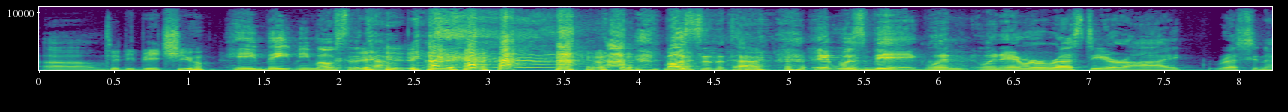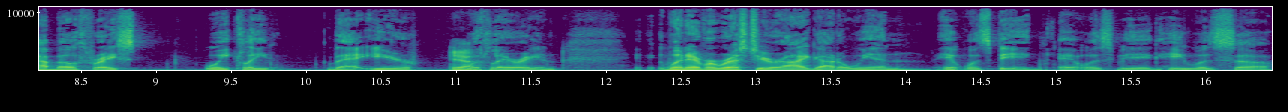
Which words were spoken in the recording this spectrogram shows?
um, Did he beat you? he beat me most of the time. most of the time, it was big. When whenever Rusty or I, Rusty and I both raced weekly that year Yeah. with Larry, and whenever Rusty or I got a win, it was big. It was big. He was. Uh,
